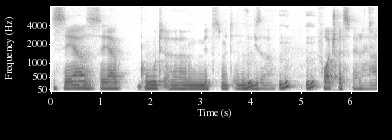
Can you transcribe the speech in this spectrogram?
sehr, sehr gut äh, mit, mit in dieser Fortschrittswelle. Ja.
